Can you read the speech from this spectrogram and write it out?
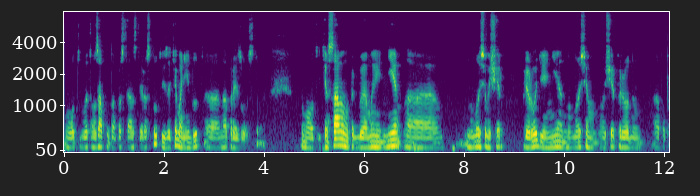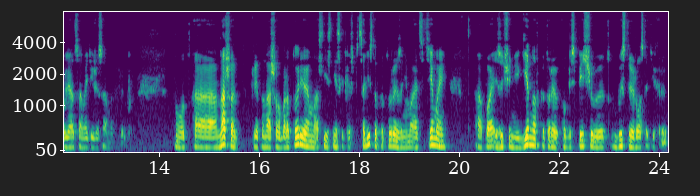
вот в этом замкнутом пространстве растут, и затем они идут на производство. Вот. И тем самым как бы мы не а, наносим ущерб природе, не наносим ущерб природным а, популяциям этих же самых рыб. Вот. А наша, конкретно наша лаборатория, у нас есть несколько специалистов, которые занимаются темой а, по изучению генов, которые обеспечивают быстрый рост этих рыб.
